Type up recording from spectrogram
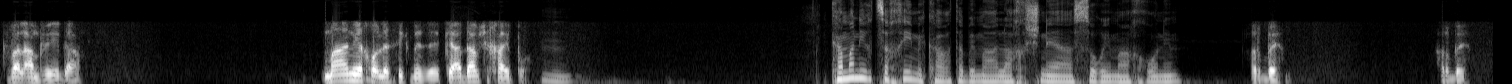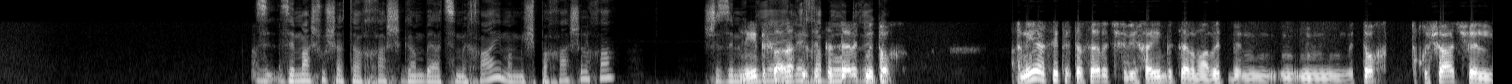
קבל עם ועדה. מה אני יכול להסיק מזה, כאדם שחי פה? Mm. כמה נרצחים הכרת במהלך שני העשורים האחרונים? הרבה. הרבה. זה, זה משהו שאתה חש גם בעצמך, עם המשפחה שלך? שזה מגיע אליך בעוד רגע? מתוך... אני עשיתי את הסרט שלי, חיים בצל המוות, מתוך תחושה של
